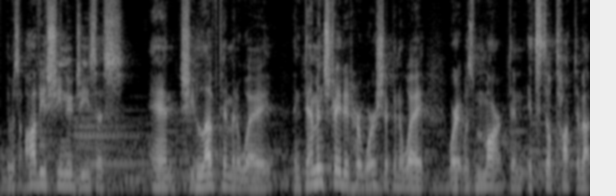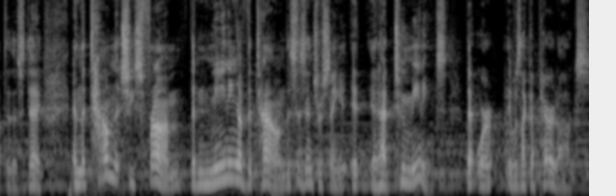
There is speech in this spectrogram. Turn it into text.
it was obvious she knew Jesus and she loved him in a way and demonstrated her worship in a way where it was marked and it's still talked about to this day. And the town that she's from, the meaning of the town, this is interesting, it, it, it had two meanings that were, it was like a paradox.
